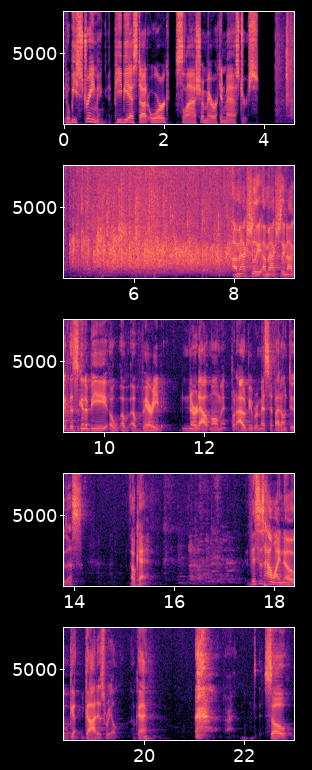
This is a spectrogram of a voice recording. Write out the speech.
it'll be streaming at pbs.org slash American Masters. I'm actually, I'm actually not. This is going to be a, a, a very nerd out moment, but I would be remiss if I don't do this. Okay. This is how I know God is real. Okay. So,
